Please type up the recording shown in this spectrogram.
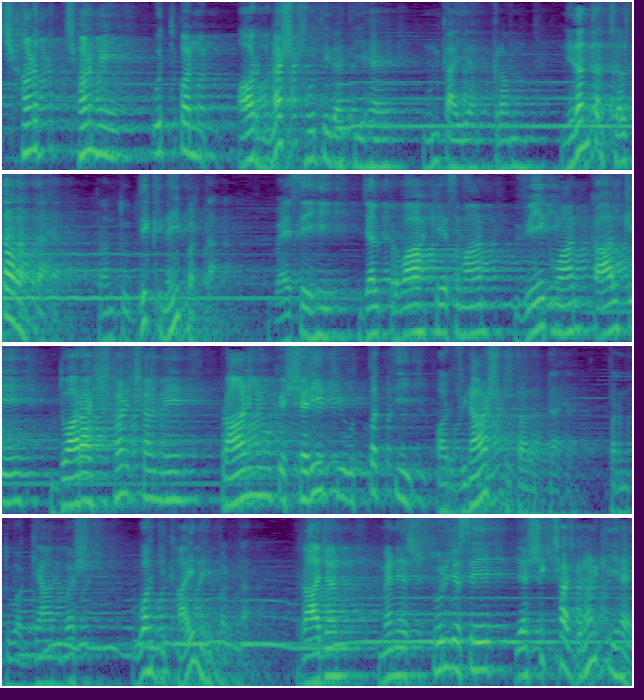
क्षण क्षण में उत्पन्न और नष्ट होती रहती है, उनका यह क्रम निरंतर चलता रहता है, परंतु दिख नहीं पड़ता। वैसे ही जल प्रवाह के समान वेगवान काल के द्वारा क्षण क्षण में प्राणियों के शरीर की उत्पत्ति और विनाश होता रहता है। परंतु अज्ञानवश वह दिखाई नहीं पड़ता। राजन, मैंने सूर्य से यह शिक्षा ग्रहण की है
